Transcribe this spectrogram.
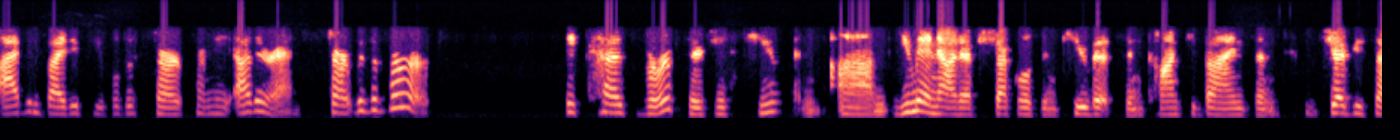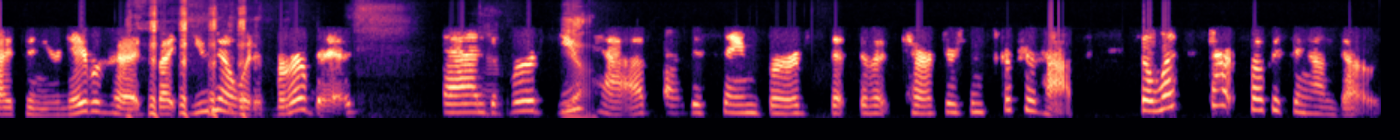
I've invited people to start from the other end, start with the verbs, because verbs are just human. Um, you may not have shekels and cubits and concubines and Jebusites in your neighborhood, but you know what a verb is. And the verbs you yeah. have are the same verbs that the characters in scripture have. So let's start focusing on those.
